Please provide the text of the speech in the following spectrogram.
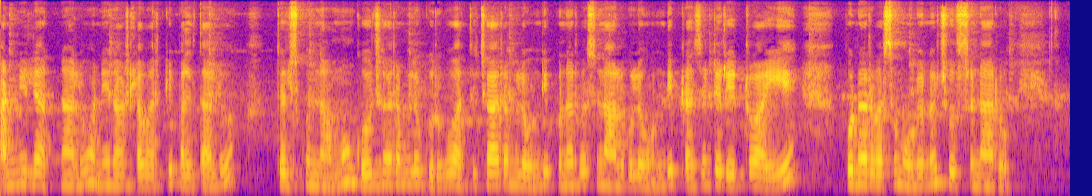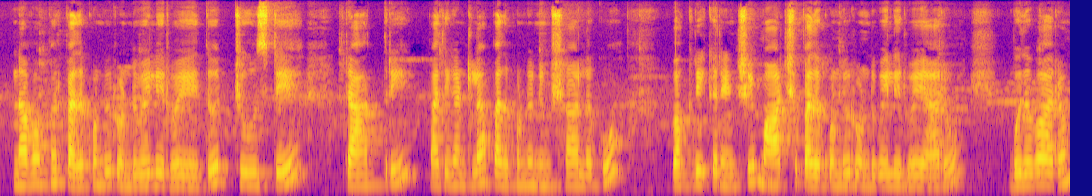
అన్ని లగ్నాలు అన్ని రాష్ట్రాల వారికి ఫలితాలు తెలుసుకుందాము. గోచారంలో గురువు అతిచారంలో ఉండి పునర్వసు నాలుగులో ఉండి ప్రజెంట్ రిట్రో అయ్యి పునర్వసు మూడును చూస్తున్నారు. నవంబర్ పదకొండు రెండు వేల ఇరవై ఐదు ట్యూస్డే రాత్రి పది గంటల పదకొండు నిమిషాలకు వక్రీకరించి మార్చి పదకొండు రెండు వేల ఇరవై ఆరు బుధవారం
